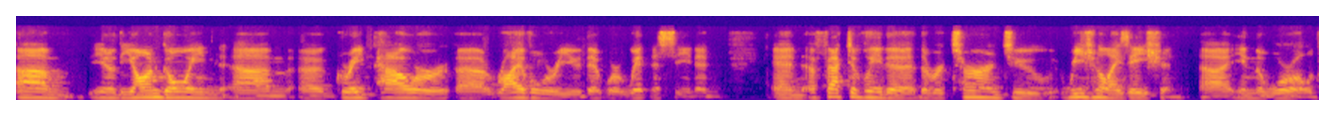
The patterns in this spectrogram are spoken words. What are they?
um, you know, the ongoing um, uh, great power uh, rivalry that we're witnessing and, and effectively the, the return to regionalization uh, in the world.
